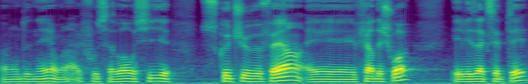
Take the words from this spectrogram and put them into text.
À un moment donné, voilà, il faut savoir aussi ce que tu veux faire et faire des choix et les accepter.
